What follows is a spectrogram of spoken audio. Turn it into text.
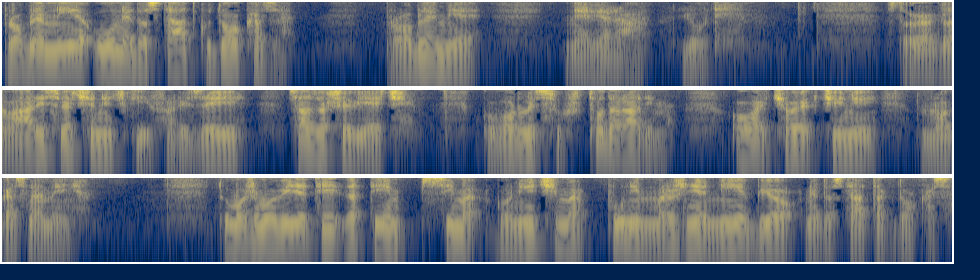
Problem nije u nedostatku dokaza. Problem je nevjera ljudi. Stoga glavari svećenički i farizeji sazvaše vijeće. Govorili su što da radimo. Ovaj čovjek čini mnoga znamenja. Tu možemo vidjeti da tim psima goničima punim mržnje nije bio nedostatak dokaza.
